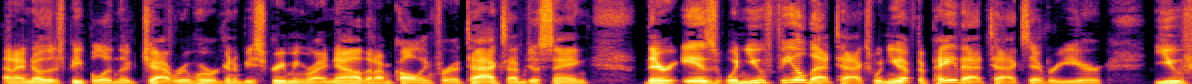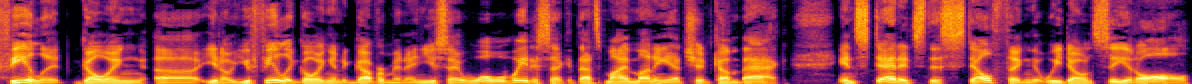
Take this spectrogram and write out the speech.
And I know there's people in the chat room who are going to be screaming right now that I'm calling for a tax. I'm just saying there is when you feel that tax, when you have to pay that tax every year, you feel it going uh, you know, you feel it going into government and you say, "Whoa, well, wait a second. That's my money. That should come back." Instead, it's this stealth thing that we don't see at all,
